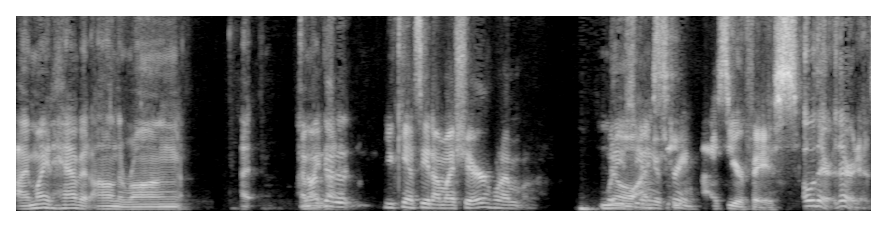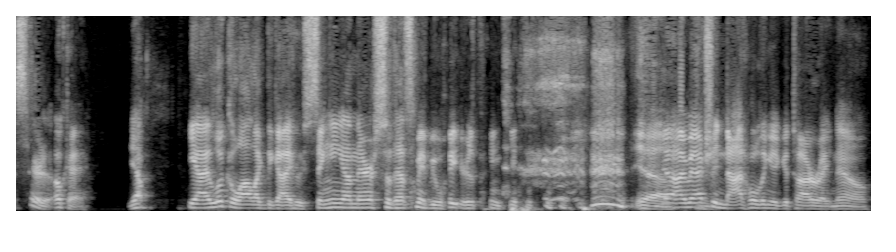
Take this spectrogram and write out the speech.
I might have it on the wrong. I, I No, might got not. it. You can't see it on my share when I'm. What do you see on I your screen? I see your face. Oh, there, there it is. There it is. Okay. Yep. Yeah, I look a lot like the guy who's singing on there, so that's maybe what you're thinking. yeah. yeah, I'm actually not holding a guitar right now.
